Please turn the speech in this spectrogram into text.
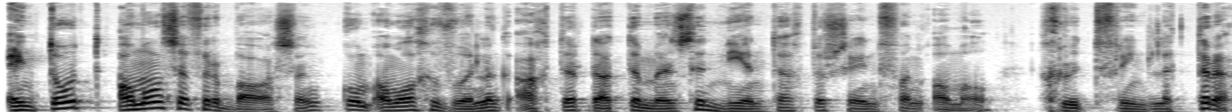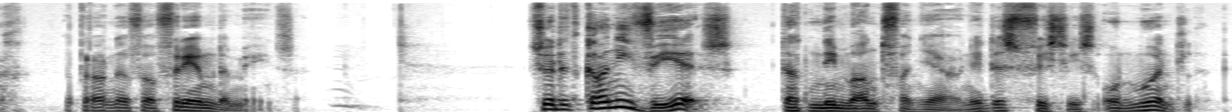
En tot almal se verbasing kom almal gewoonlik agter dat ten minste 90% van almal groet vriendelik terug. Ek praat nou van vreemde mense. So dit kan nie wees dat niemand van jou nie, dis fisies onmoontlik.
